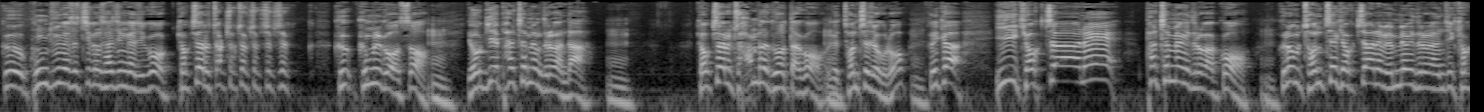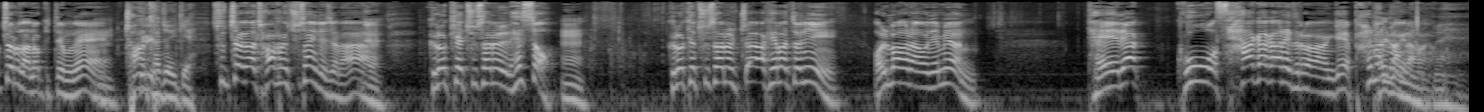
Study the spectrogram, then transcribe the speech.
그 공중에서 찍은 사진 가지고 격자로 쫙쫙쫙쫙쫙 그 금을 그었어. 여기에 8천 명 들어간다. 격자를 전부 다 그었다고. 그러니까 전체적으로. 그러니까 이 격자 안에 8천 명이 들어갔고, 그럼 전체 격자 안에 몇 명이 들어가는지 격자로 나눴기 때문에 정확하죠, 이게. 숫자가 정확하게 추산이 되잖아. 그렇게 추산을 했어. 그렇게 추산을 쫙 해봤더니 얼마가 나오냐면 대략 고 사각 안에 들어간 게 8만, 명이 명. 나와요.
